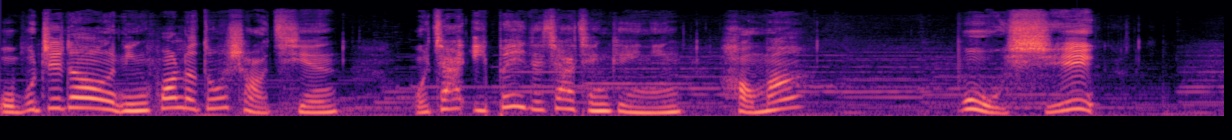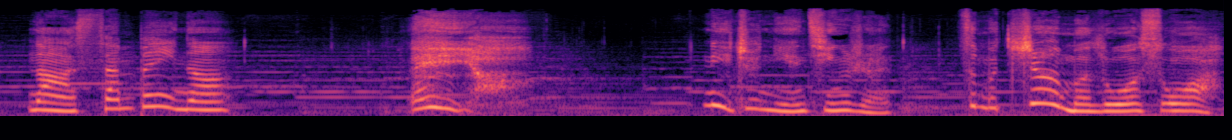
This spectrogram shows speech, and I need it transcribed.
我不知道您花了多少钱，我加一倍的价钱给您，好吗？不行，那三倍呢？哎呀，你这年轻人怎么这么啰嗦啊？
